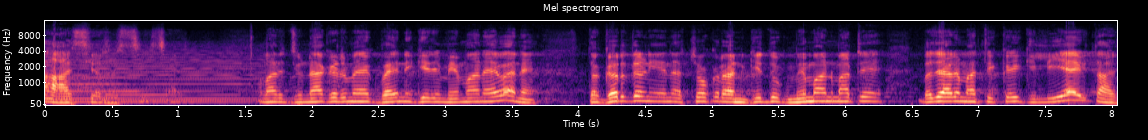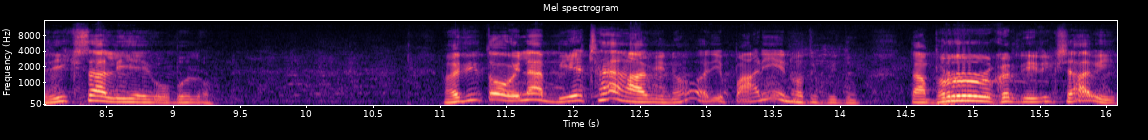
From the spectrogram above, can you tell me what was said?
આ હાસ્યરસ છે, સાહેબ. અમારે જુનાગઢમાં એક ભાઈને ગીરી મહેમાન આવ્યા ને તો ગરદણી એના છોકરાને કીધું કે મહેમાન માટે બજારમાંથી કંઈક લઈ આવતા રિક્ષા લઈ આવ્યો, બોલો. હજી તો ઓલા બેઠા આવીને હજી પાણી નહોતું પીધું. ત્યાં ભ્રુર કરતી રિક્ષા આવી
